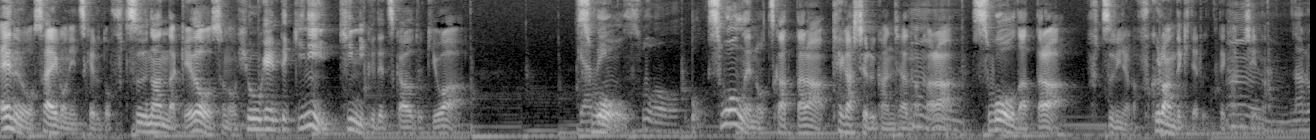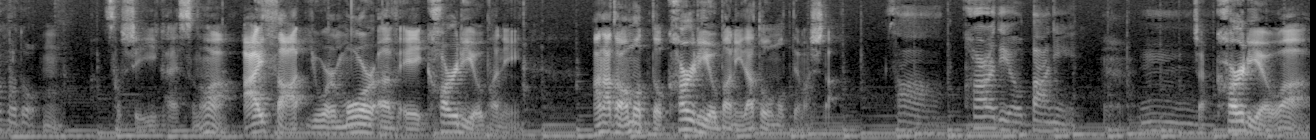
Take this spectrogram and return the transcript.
N を最後につけると普通なんだけど、その表現的に筋肉で使うときは swole。swollen を使ったら怪我してる感じなんだから、swole だったら普通になんか膨らんできてるって感じになる、うんなるほど、そして言い返すのは I thought you were more of a cardio bunny. あなたはもっとカーディオバニーだと思ってました。さあカーディオバニーうん。じゃあカーディオは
